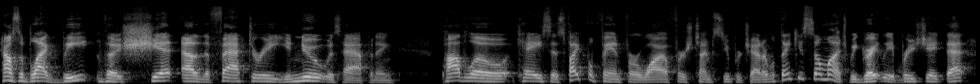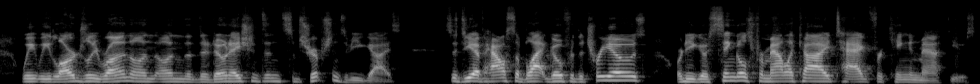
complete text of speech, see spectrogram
House of Black beat the shit out of the factory. You knew it was happening. Pablo K says, Fightful fan for a while, first time super chatter. Well, thank you so much. We greatly appreciate that. We we largely run on on the, the donations and subscriptions of you guys. So do you have House of Black go for the trios or do you go singles for Malakai, tag for King and Matthews?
